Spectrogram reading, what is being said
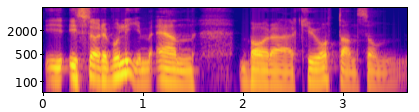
i, i större volym än bara Q8 som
